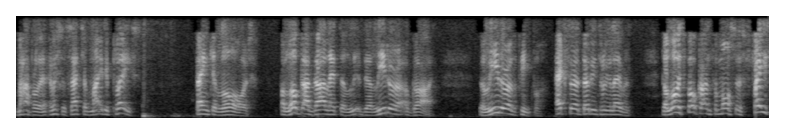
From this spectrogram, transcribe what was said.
My brother, this is such a mighty place. Thank you, Lord. But look how God let the, the leader of God, the leader of the people, Exodus 33, 11, the Lord spoke unto Moses face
